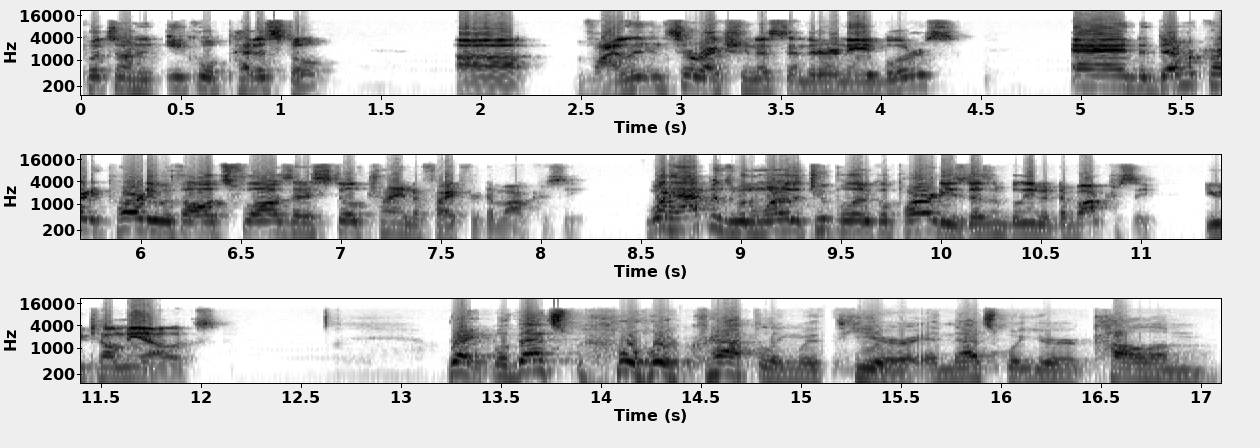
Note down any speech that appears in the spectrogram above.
puts on an equal pedestal uh, violent insurrectionists and their enablers and a Democratic Party with all its flaws that is still trying to fight for democracy. What happens when one of the two political parties doesn't believe in democracy? You tell me, Alex. Right. Well, that's what we're grappling with here, and that's what your column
